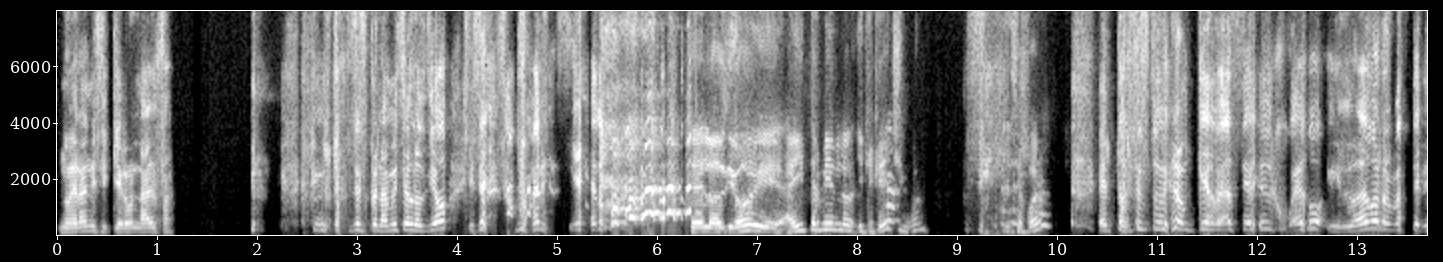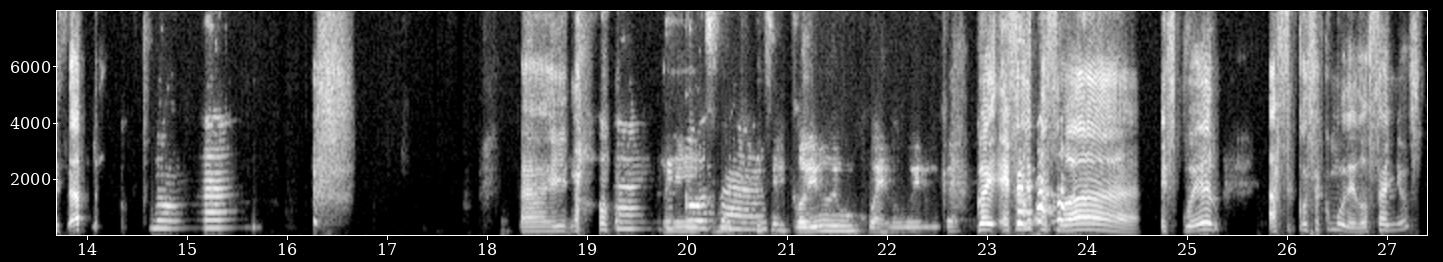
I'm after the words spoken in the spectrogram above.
no era ni siquiera un alfa. Entonces Konami se los dio y se desaparecieron. Se lo dio y ahí terminó. Y que quede chingón. Sí. ¿Y se fueron? Entonces tuvieron que rehacer el juego y luego remasterizarlo. No, Ay, no. ay, qué Güey, ¿cómo cosas. Es el código de un juego, güey, nunca. Güey, eso le pasó a Square. Hace cosa como de dos años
